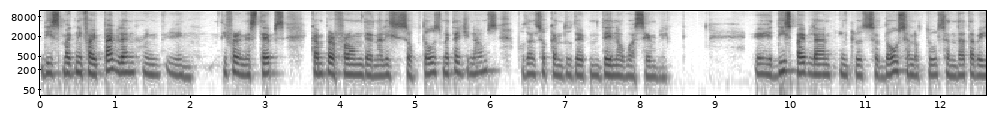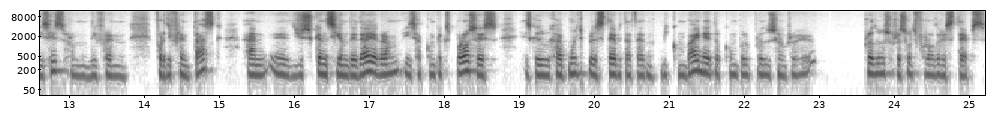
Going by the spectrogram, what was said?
This MGnify pipeline in, in different steps can perform the analysis of those metagenomes, but also can do the de novo assembly. Uh, this pipeline includes uh, those and tools and databases from different for different tasks. And uh, you can see on the diagram, is a complex process. Is because we have multiple steps that can be combined to produce, produce results for other steps.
